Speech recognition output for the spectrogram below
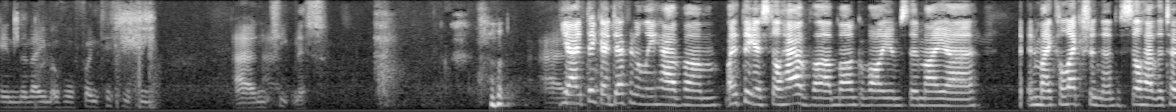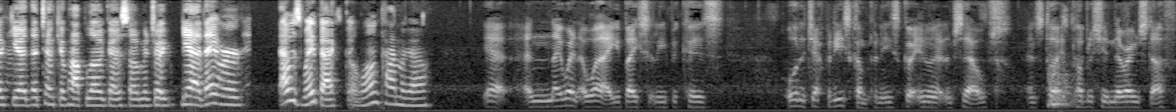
in the name of authenticity and cheapness. And Yeah, I think I definitely have. Um, I think I still have uh, manga volumes in my uh, in my collection that still have the Tokyo the Tokyo Pop logo. So majority, yeah, they were. That was way back a long time ago. Yeah, and they went away basically because all the Japanese companies got in on it themselves and started publishing their own stuff,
